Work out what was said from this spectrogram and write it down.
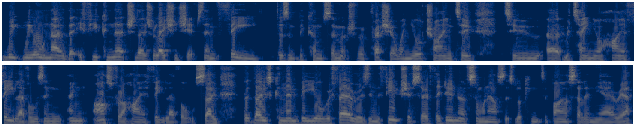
we, we all know that if you can nurture those relationships, then fee doesn't become so much of a pressure when you're trying to to uh, retain your higher fee levels and, and ask for a higher fee level. So, but those can then be your referrers in the future. So if they do know of someone else that's looking to buy or sell in the area,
